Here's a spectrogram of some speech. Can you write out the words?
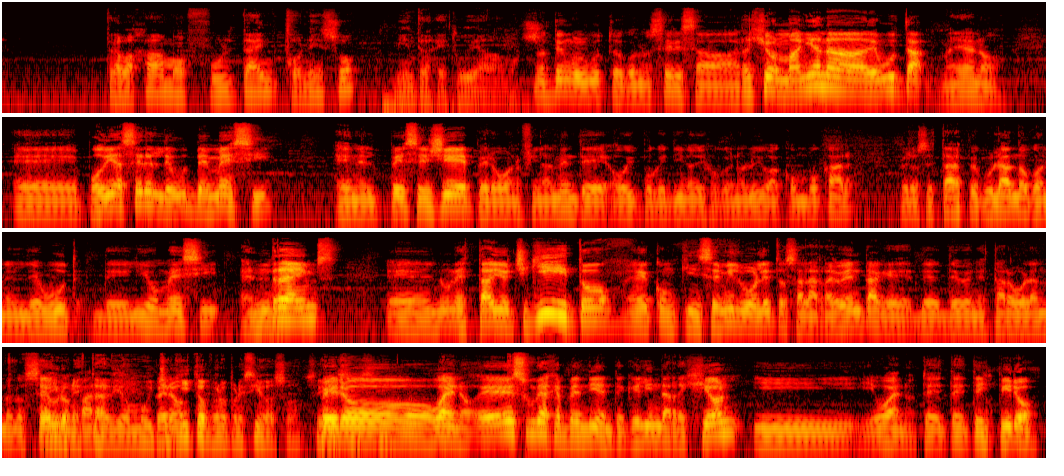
Trabajábamos full time con eso mientras estudiábamos. No tengo el gusto de conocer esa región. Mañana debuta, mañana no, eh, podía ser el debut de Messi en el PSG, pero bueno, finalmente hoy Poquetino dijo que no lo iba a convocar pero se estaba especulando con el debut de Leo Messi en Reims, en un estadio chiquito, eh, con 15.000 boletos a la reventa que deben estar volando los euros. un estadio muy chiquito pero precioso. pero bueno, eh, es un viaje pendiente, qué linda región y, bueno, te, inspiró.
